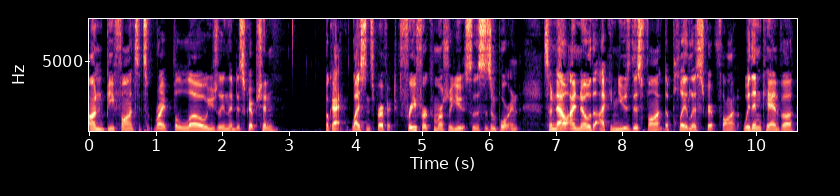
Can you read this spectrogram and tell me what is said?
On bfonts, it's right below, usually in the description. Okay, license, perfect. Free for commercial use, so this is important. So now I know that I can use this font, the playlist script font, within Canva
